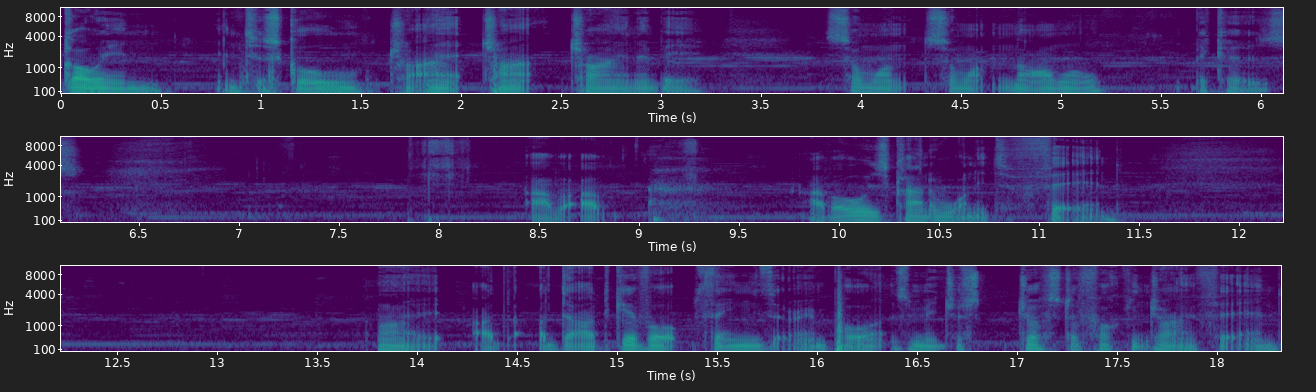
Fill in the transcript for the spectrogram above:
going into school try, try, trying to be someone somewhat normal because I've, I've I've always kind of wanted to fit in. Like I'd, I'd, I'd give up things that are important to me just just to fucking try and fit in.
